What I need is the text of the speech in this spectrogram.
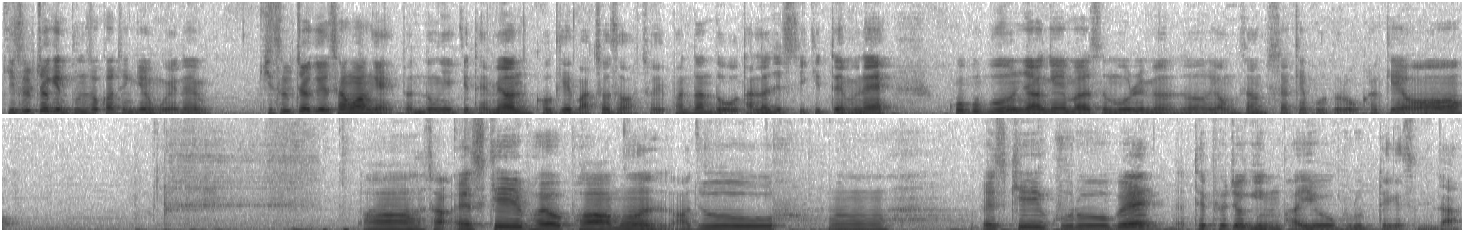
기술적인 분석 같은 경우에는 기술적인 상황에 변동이 있게 되면 거기에 맞춰서 저희 판단도 달라질 수 있기 때문에 그 부분 양해 말씀 올리면서 영상 시작해 보도록 할게요. 아, 자, SK 바이오팜은 아주 어, SK 그룹의 대표적인 바이오 그룹 되겠습니다.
